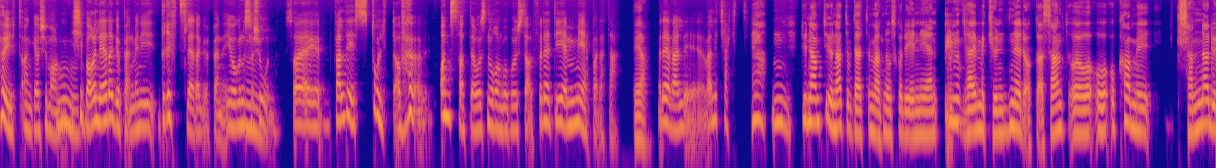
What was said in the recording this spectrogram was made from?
høyt engasjement. Mm. Ikke bare i ledergruppen, men i driftsledergruppen i organisasjonen. Så jeg er veldig stolt av ansatte hos Norangård Brusdal, for de er med på dette. Ja. Og det er veldig, veldig kjekt. Ja. Mm. Du nevnte jo nettopp dette med at nå skal du inn i en greie med kundene deres, sant? Og, og, og hva med Kjenner du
